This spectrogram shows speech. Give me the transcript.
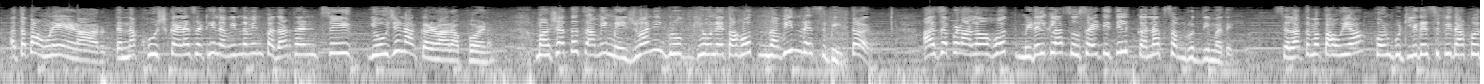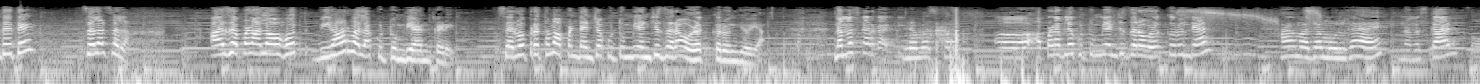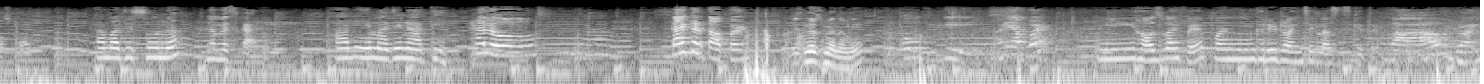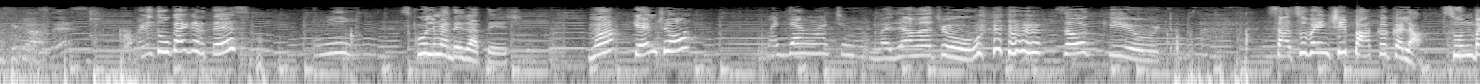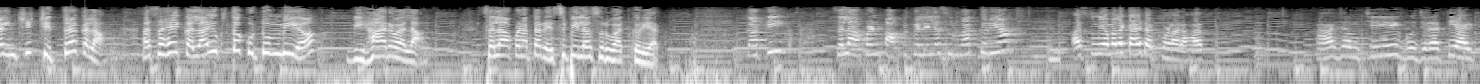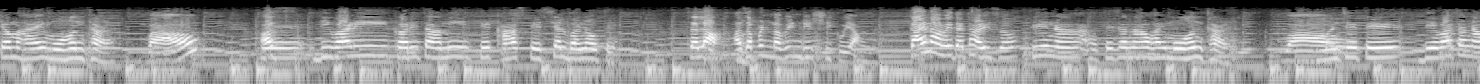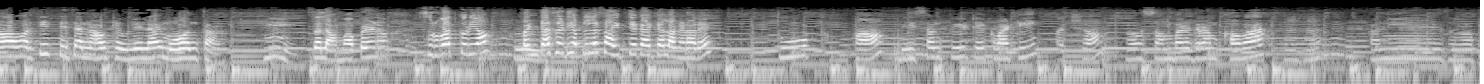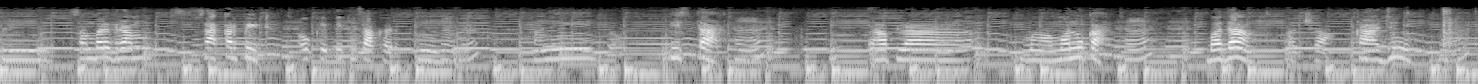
आता पाहुणे येणार. त्यांना खुश करण्यासाठी नवीन नवीन पदार्थांचे योजना करणार आपण. मग अशातच आम्ही मेजवानी ग्रुप घेऊन येत आहोत नवीन रेसिपी तर आज आपण आलो आहोत मिडल क्लास सोसायटीतील कनक समृद्धीमध्ये. चला तर मग पाहूया कोण कुठली रेसिपी दाखवते ते. चला चला. आज आपण आलो आहोत विहारवाला कुटुंबियांकडे. सर्वप्रथम आपण त्यांच्या कुटुंबियांची जरा ओळख करून घेऊया. नमस्कार काकी. नमस्कार. आपण आपल्या कुटुंबियांची जरा ओळख करून द्याल? हा माझा मुलगा आहे. नमस्कार. हा माझी सून. नमस्कार. आणि ही माझी नाती. हॅलो. काय करता आपण? बिझनेसमॅन आहे मी ओके. आणि आपण? मी हाऊसवाईफ आहे पण घरी ड्रॉइंगचे क्लासेस घेते. वाव ड्रॉइंगचे क्लासेस आणि तू काय करतेस? मी स्कूल मध्ये जातेस मग केम छो? मजाમાં છું सो क्यूट सासूबाईंची पाककला सूनबाईंची चित्रकला असं हे कलायुक्त कुटुंबीय विहारवाला. चला आपण आता रेसिपीला सुरुवात करूयात. काकी चला आपण पाककलेला सुरुवात करूया. आज तुम्ही आम्हाला काय दाखवणार आहात? आज आमची गुजराती आयटम आहे मोहनथाळ. वाव! ते दिवाळी करिता आम्ही ते खास स्पेशल बनवते. चला आज आपण नवीन डिश शिकूया. काय नाव आहे त्या थाळीचं? ते ना त्याचं नाव आहे मोहनथाळ. म्हणजे ते देवाच्या नावावरतीच त्याचं नाव ठेवलेलं आहे हम्म, चला मग आपण सुरुवात करूया. पण त्यासाठी आपल्याला साहित्य काय काय लागणार आहे? तूप हा? बेसन पीठ एक वाटी अच्छा. अ, शंभर ग्राम खवा आणि आपली शंभर ग्राम साखर पीठ. ओके पिठी साखर. हम्म. आणि पिस्ता. आपला म- मनुका. बदाम. अच्छा. काजू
